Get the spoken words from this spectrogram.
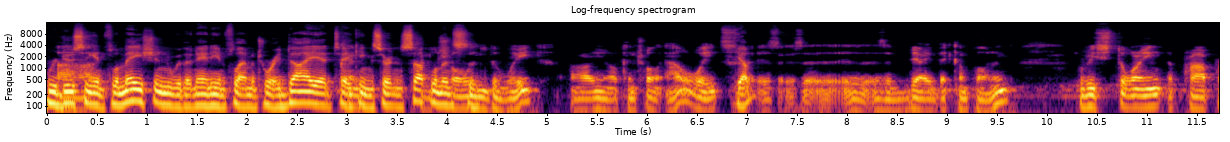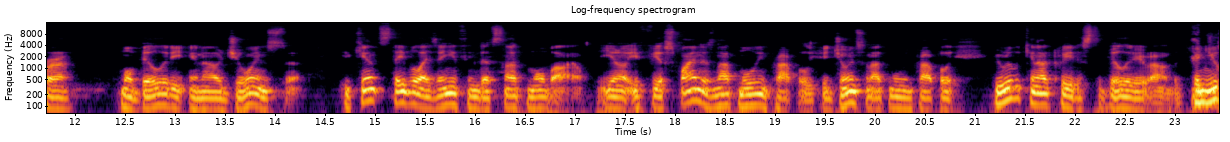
Reducing uh, inflammation with an anti-inflammatory diet, taking certain supplements, controlling the weight, or you know controlling our weights yep. is, is, a, is a very big component. Restoring a proper mobility in our joints. Uh, you can't stabilize anything that's not mobile. You know, if your spine is not moving properly, if your joints are not moving properly, you really cannot create a stability around it. You're and you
